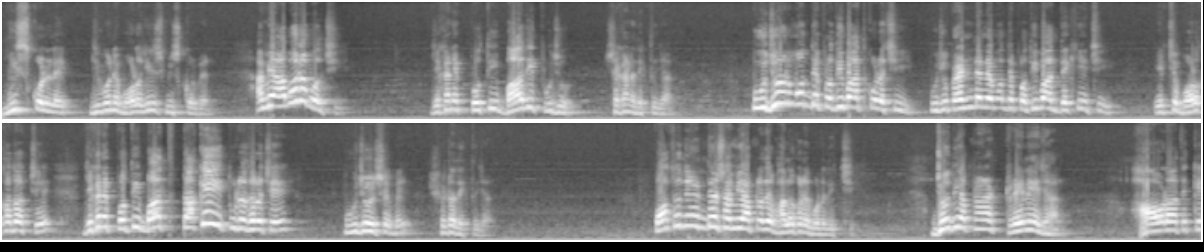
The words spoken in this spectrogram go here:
মিস করলে জীবনে বড় জিনিস মিস করবেন। আমি আবারও বলছি, যেখানে প্রতিবাদই পুজো, সেখানে দেখতে যান। পুজোর মধ্যে প্রতিবাদ করেছি, পুজো প্যান্ডেলের মধ্যে প্রতিবাদ দেখিয়েছি এর চেয়ে বড় কথা হচ্ছে, যেখানে প্রতিবাদটাকেই তুলে ধরেছে পুজো হিসেবে, সেটা দেখতে যান। পথ নির্দেশ আমি আপনাদের ভালো করে বলে দিচ্ছি। যদি আপনারা ট্রেনে যান, হাওড়া থেকে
